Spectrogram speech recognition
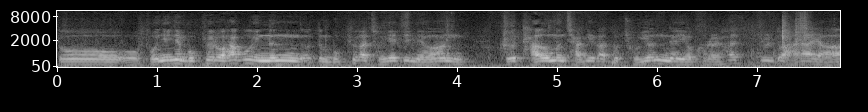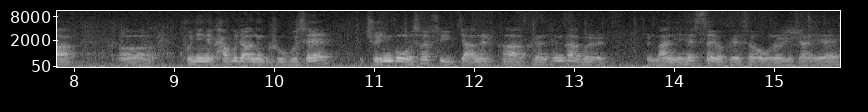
또 본인이 목표로 하고 있는 어떤 목표가 정해지면 그 다음은 자기가 또 조연의 역할을 할 줄도 알아야 어, 본인이 가고자 하는 그곳에 주인공으로 설수 있지 않을까 그런 생각을 많이 했어요. 그래서 오늘 이 자리에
